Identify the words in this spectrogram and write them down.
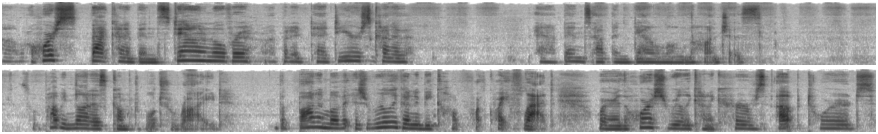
Um, a horse back kind of bends down and over, but a, a deer's kind of uh, bends up and down along the haunches. So probably not as comfortable to ride. The bottom of it is really going to be quite, quite flat, where the horse really kind of curves up towards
